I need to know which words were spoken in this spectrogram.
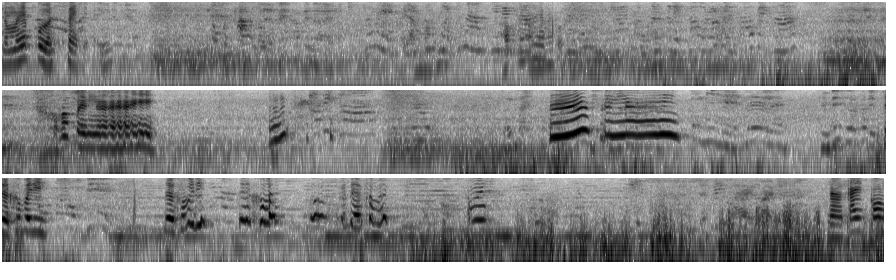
ยังไม่ได้เปิดเสร็ จซอเป็นไงฮะเป็นไง เดินเข้าไปดิ เดินเข้าไปดิ เดินเข้าไปก็เดินเข้าไปเข้าไปไปไปหนาใกล้กล้อง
